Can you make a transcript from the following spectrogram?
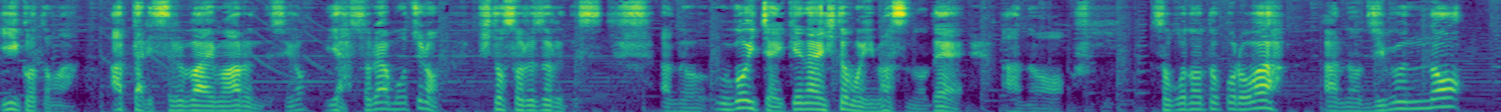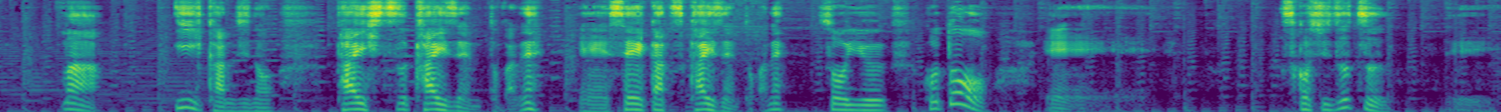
いいことがあったりする場合もあるんですよ。いや、それはもちろん人それぞれです。あの、動いちゃいけない人もいますので、あの、そこのところは、あの、自分の、まあ、いい感じの体質改善とかね、えー生活改善とかね、そういうことを、えー少しずつ、えー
